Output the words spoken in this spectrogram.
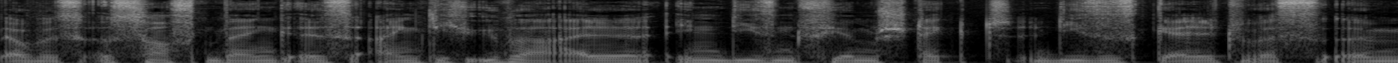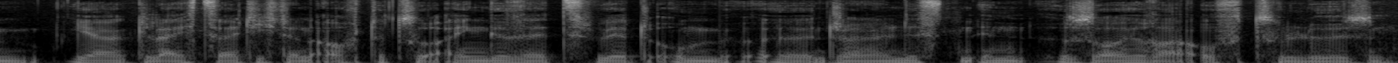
ob es Softbank ist, eigentlich überall in diesen Firmen steckt dieses Geld, was ähm, ja gleichzeitig dann auch dazu eingesetzt wird, um äh, Journalisten in Säure aufzulösen.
